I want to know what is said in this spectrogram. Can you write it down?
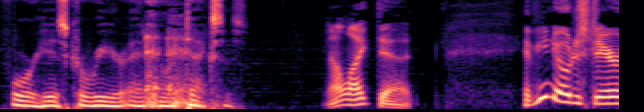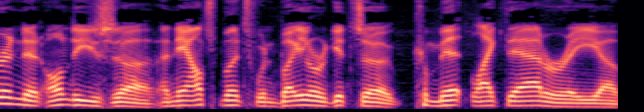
for his career at North Texas. I like that. Have you noticed, Aaron, that on these uh, announcements, when Baylor gets a commit like that or a uh,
